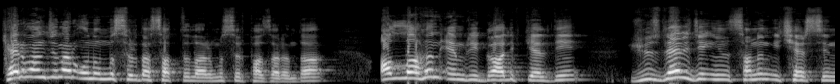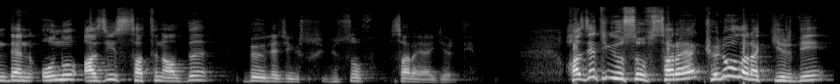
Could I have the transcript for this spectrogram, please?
Kervancılar onu Mısır'da sattılar Mısır pazarında. Allah'ın emri galip geldi. Yüzlerce insanın içerisinden onu aziz satın aldı. Böylece Yusuf saraya girdi. Hazreti Yusuf saraya köle olarak girdi.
